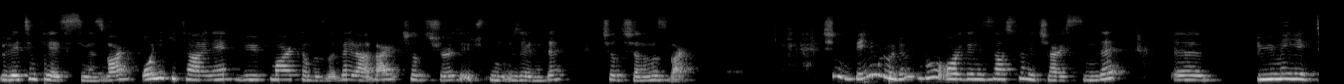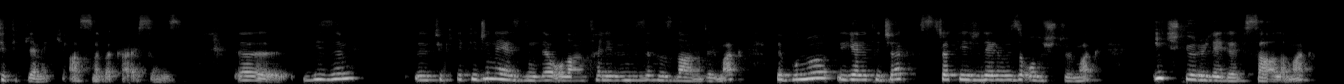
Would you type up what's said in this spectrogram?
üretim tesisimiz var. 12 tane büyük markamızla beraber çalışıyoruz. 3000'in üzerinde çalışanımız var. Şimdi benim rolüm bu organizasyon içerisinde e, büyümeyi tetiklemek aslına bakarsanız. E, bizim e, tüketici nezdinde olan talebimizi hızlandırmak ve bunu yaratacak stratejilerimizi oluşturmak, içgörüleri sağlamak,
